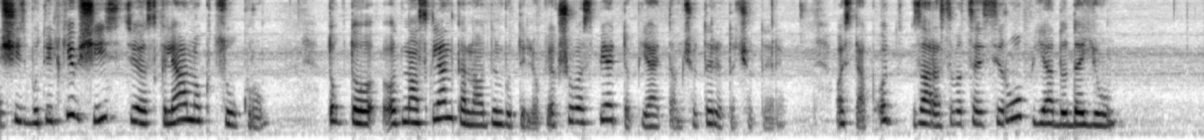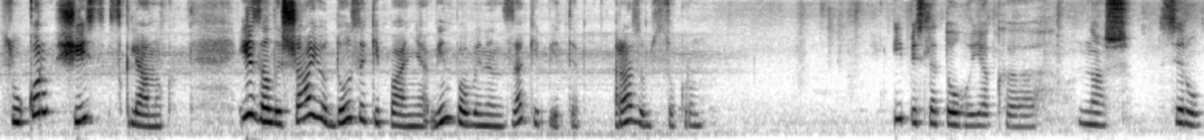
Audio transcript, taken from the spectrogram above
6 бутильків, 6 склянок цукру. Тобто одна склянка на один бутильок. Якщо у вас 5, то 5, там 4, то 4. Ось так. От зараз в оцей сироп я додаю цукор 6 склянок. І залишаю до закипання. Він повинен закипіти разом з цукром. І після того, як е, наш сироп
